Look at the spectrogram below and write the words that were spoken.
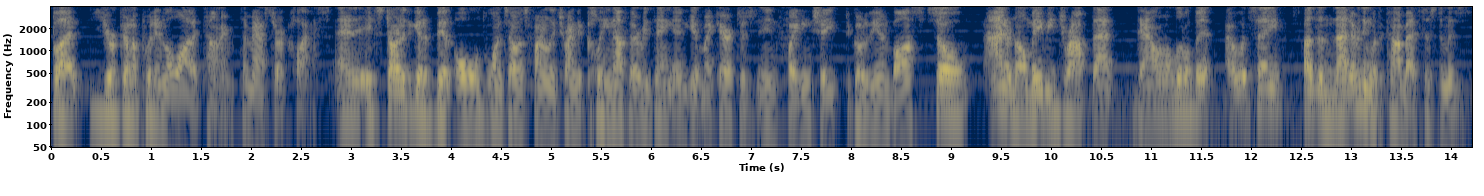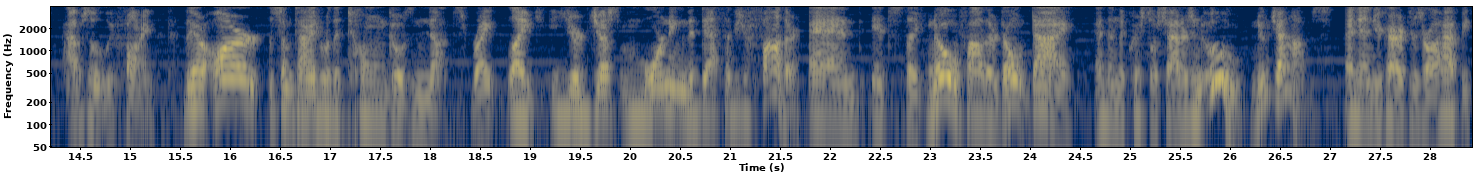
but you're going to put in a lot of time to master a class. And it started to get a bit old once I was finally trying to clean up everything and get my characters in fighting shape to go to the end boss. So, I don't know, maybe drop that down a little bit, I would say. Other than that, everything with the combat system is absolutely fine there are some times where the tone goes nuts, right? Like you're just mourning the death of your father, and it's like, no, father, don't die. And then the crystal shatters, and ooh, new jobs. And then your characters are all happy.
